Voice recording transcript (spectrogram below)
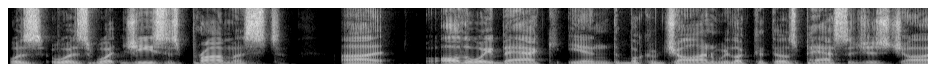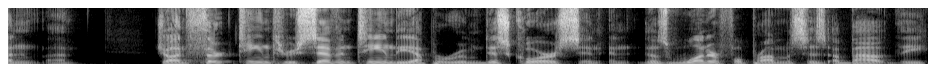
was was what Jesus promised uh, all the way back in the book of John. We looked at those passages. John uh, John 13 through 17, the upper room discourse, and, and those wonderful promises about the,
